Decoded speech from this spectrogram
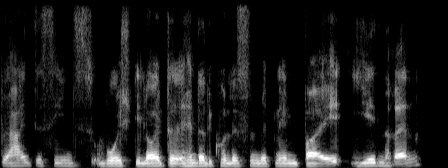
Behind the Scenes, wo ich die Leute hinter die Kulissen mitnehme bei jedem Rennen.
